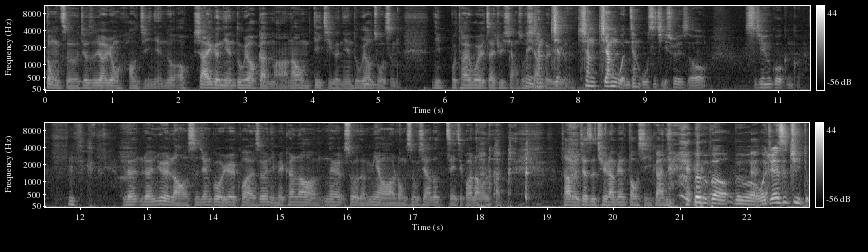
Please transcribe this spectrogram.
动辄就是要用好几年，说哦，下一个年度要干嘛，然后我们第几个年度要做什么，你不太会再去想说下个月像姜。像姜文这样五十几岁的时候，时间会过得更快。人 人越老，时间过得越快，所以你没看到那个所有的庙啊、榕树下都贼几瓜老了，他们就是去那边抖旗杆。不不不不不，我觉得是剧毒。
